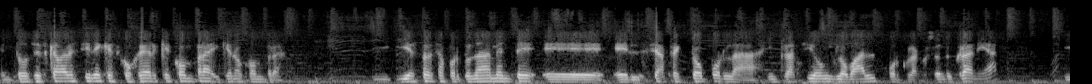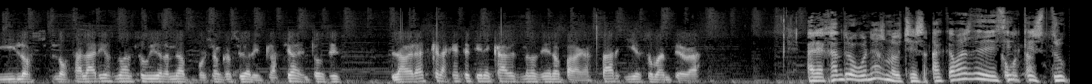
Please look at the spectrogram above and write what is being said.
Entonces cada vez tiene que escoger qué compra y qué no compra. Y, y esto desafortunadamente eh, el- se afectó por la inflación global, por la cuestión de Ucrania, y los, los salarios no han subido en la misma proporción que ha subido la inflación. Entonces, la verdad es que la gente tiene cada vez menos dinero para gastar y eso va a empeorar. Alejandro, buenas noches. Acabas de decir que, estru-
